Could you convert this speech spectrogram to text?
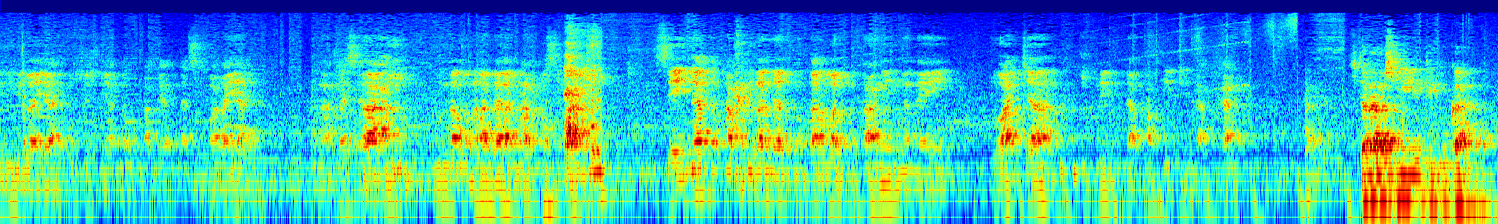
di wilayah khususnya Kabupaten Tasikmalaya nah, dengan petani guna mengadakan rapat petani sehingga keterampilan dan pengetahuan petani mengenai cuaca iklim dapat ditingkatkan. secara resmi dibuka.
